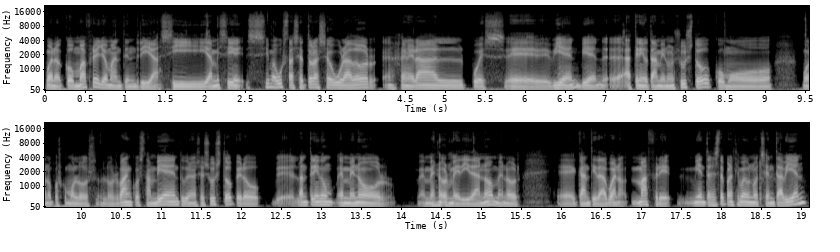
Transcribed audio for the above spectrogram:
Bueno, con Mafre yo mantendría. Si a mí sí, sí me gusta el sector asegurador en general, pues eh, bien, bien. Ha tenido también un susto, como bueno, pues como los, los bancos también tuvieron ese susto, pero eh, lo han tenido en menor en menor medida, ¿no? Menor eh, cantidad. Bueno, Mafre, mientras esté por encima de un 80 bien,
